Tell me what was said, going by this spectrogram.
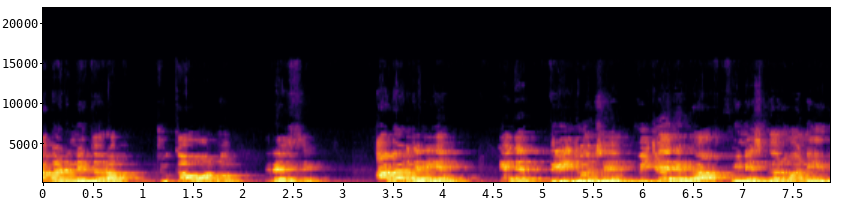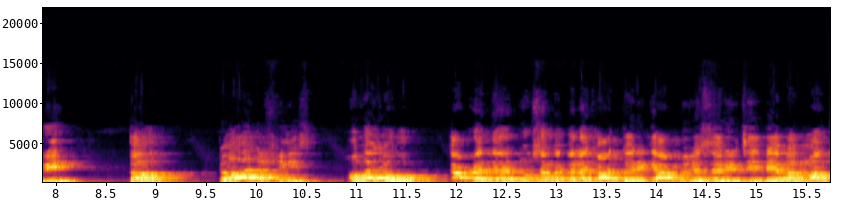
આગળની તરફ ઝુકાવવાનું રહેશે. આગળ જઈએ કે જે ત્રીજું છે, વિજય રેખા ફિનિશ કરવાની રીત. તો ટર્ન ફિનિશ હવે જો કે આપણે અત્યારે ટૂંક સમય પહેલા જ વાત કરી કે આપણું જે શરીર છે બે ભાગમાં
